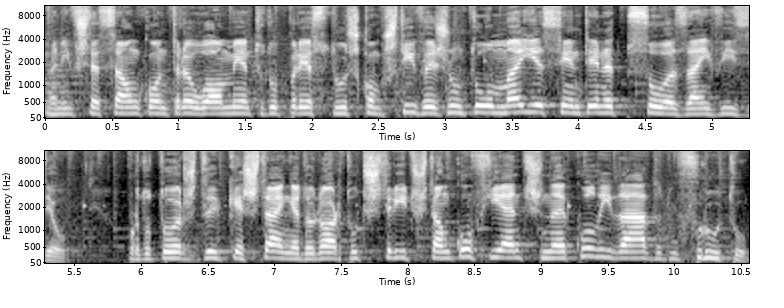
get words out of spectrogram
Manifestação contra o aumento do preço dos combustíveis juntou meia centena de pessoas em Viseu. Produtores de castanha do norte do distrito estão confiantes na qualidade do fruto.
